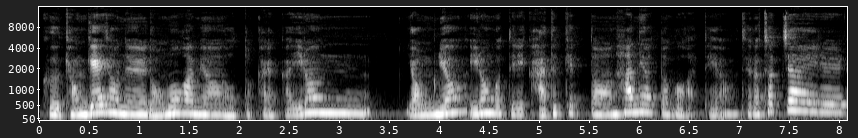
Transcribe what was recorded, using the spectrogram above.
그 경계선을 넘어가면 어떡할까 이런 염려 이런 것들이 가득했던 한 해였던 것 같아요. 제가 첫째 아이를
